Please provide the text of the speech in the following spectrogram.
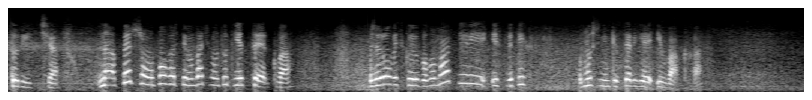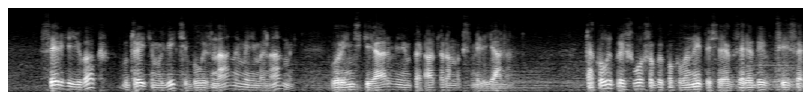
століття. На першому поверсі ми бачимо, тут є церква Жировицької Богоматері і святих мучеників Сергія і Вакха. Сергій і Вакш у третьому віці були знаними іменами у римській армії імператора Максиміліяна. Та коли прийшло, щоби поклонитися, як зарядив цисар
